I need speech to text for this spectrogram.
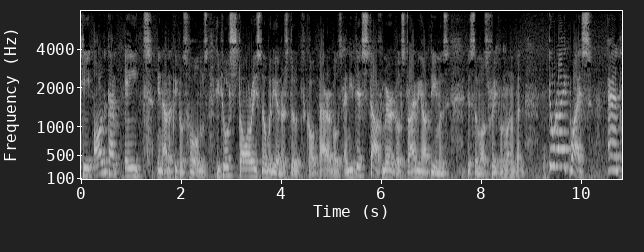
he all the time ate in other people's homes. He told stories nobody understood, called parables. And he did stuff, miracles, driving out demons is the most frequent one of them. Do likewise. And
